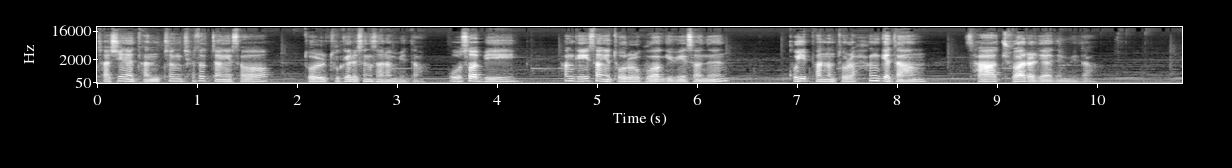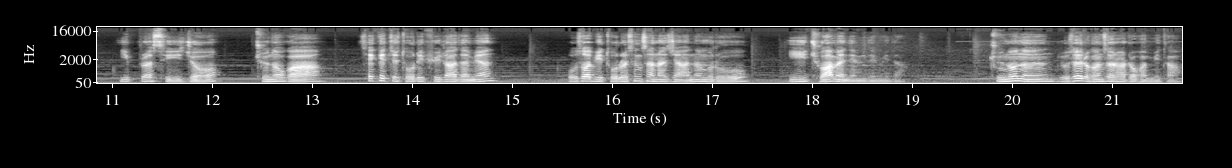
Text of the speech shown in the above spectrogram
자신의 단층 채석장에서 돌 두 개를 생산합니다. 오섭이 한 개 이상의 돌을 구하기 위해서는 구입하는 돌 한 개당 4주화를 내야 됩니다. 2 플러스 2죠. 준호가 3개째 돌이 필요하다면 오섭이 돌을 생산하지 않으므로 2주화만 내면 됩니다. 준호는 요새를 건설하려고 합니다.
